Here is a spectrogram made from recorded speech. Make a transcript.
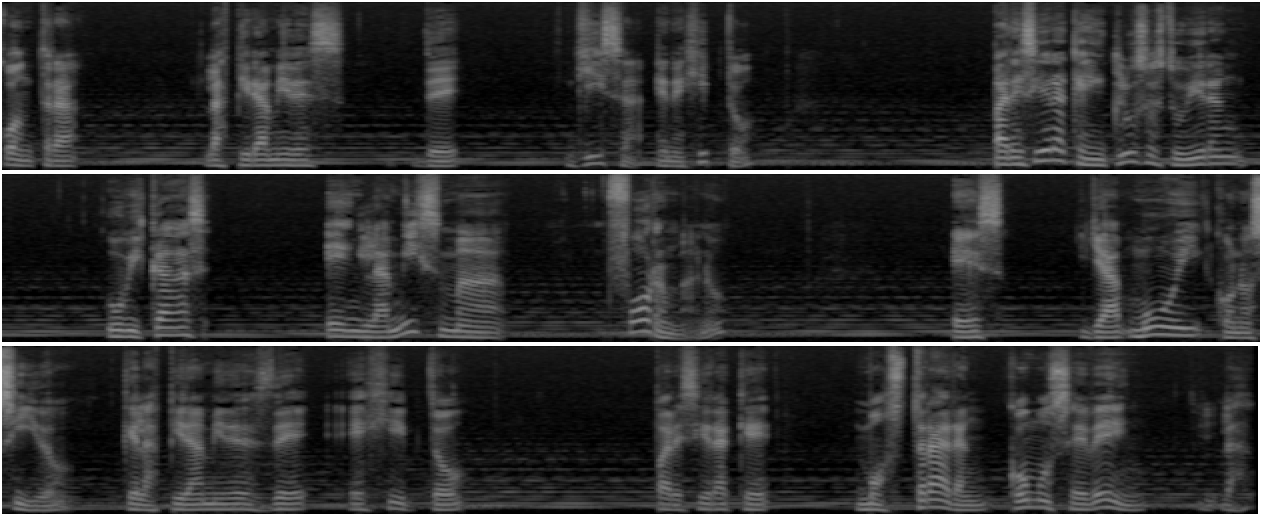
contra las pirámides de Giza en Egipto, pareciera que incluso estuvieran ubicadas en la misma forma, ¿no? Es ya muy conocido que las pirámides de Egipto pareciera que mostraran cómo se ven las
